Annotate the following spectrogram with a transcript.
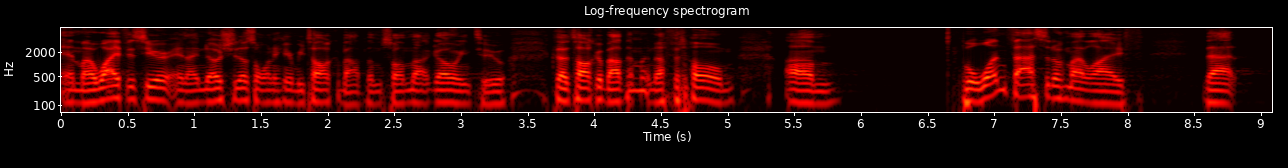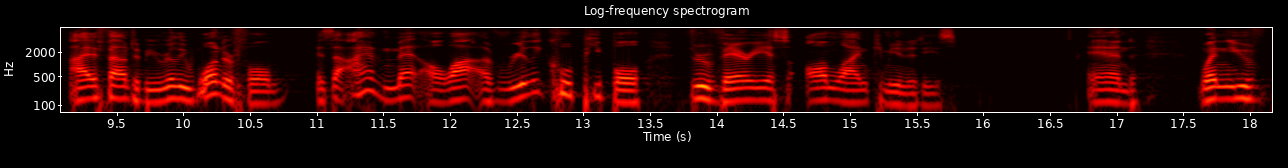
And my wife is here, and I know she doesn't want to hear me talk about them, so I'm not going to, because I talk about them enough at home. Um, but one facet of my life that I have found to be really wonderful is that I have met a lot of really cool people through various online communities. And when you've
